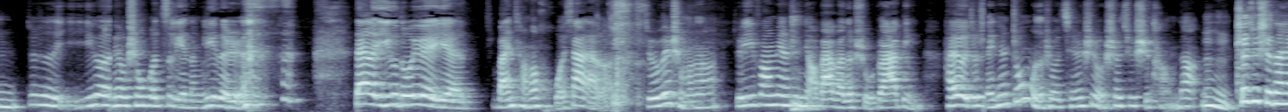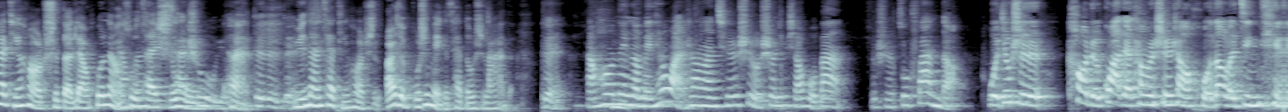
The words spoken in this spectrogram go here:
嗯，就是一个没有生活自理能力的人，待了一个多月也顽强的活下来了。就是为什么呢？就一方面是鸟爸爸的手抓饼，还有就是每天中午的时候其实是有社区食堂的。嗯，社区食堂还挺好吃的，两荤两素才十五块。对对对，云南菜挺好吃的，而且不是每个菜都是辣的。对，然后那个每天晚上呢，其实是有社区小伙伴就是做饭的。我就是靠着挂在他们身上活到了今天。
